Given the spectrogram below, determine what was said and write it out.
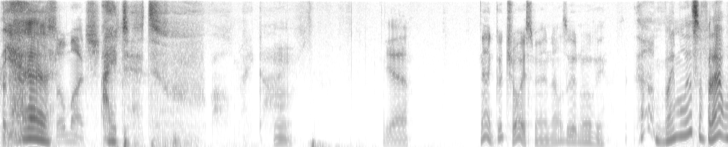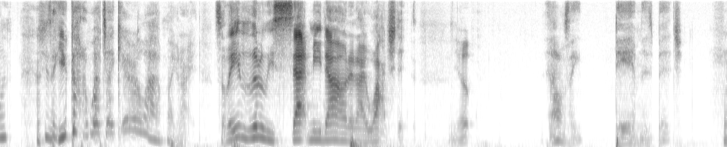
her Yeah. so much. I did. Oh my god. Yeah, yeah, good choice, man. That was a good movie. Oh, blame Melissa for that one. She's like, you gotta watch I Care a Lot. I'm like, all right, So they literally sat me down and I watched it. Yep. And I was like, damn this bitch.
